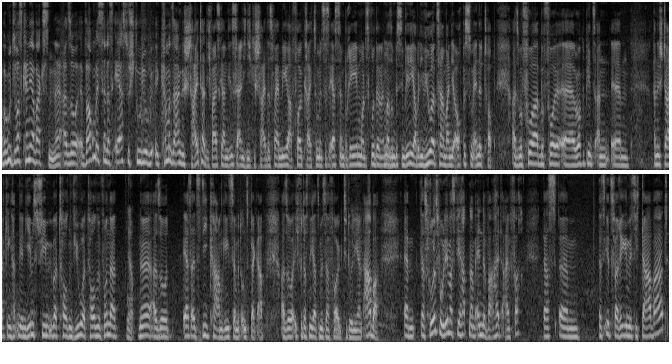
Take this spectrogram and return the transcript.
Aber gut, sowas kann ja wachsen. Ne? Also warum ist denn das erste Studio, kann man sagen, gescheitert? Ich weiß gar nicht, ist eigentlich nicht gescheitert. Das war ja mega erfolgreich, zumindest das erste in Bremen und es wurde dann immer so ein bisschen weniger. Aber die Viewerzahlen waren ja auch bis zum Ende top. Also bevor, bevor äh, Rocket Beans an, ähm, an den Start ging, hatten wir in jedem Stream über 1000 Viewer, 1500. Ja. Ne? Also erst als die kamen, ging es ja mit uns bergab. Also ich würde das nicht als Misserfolg titulieren. Aber ähm, das größte Problem, was wir hatten am Ende, war halt einfach, dass... Ähm, dass ihr zwar regelmäßig da wart,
